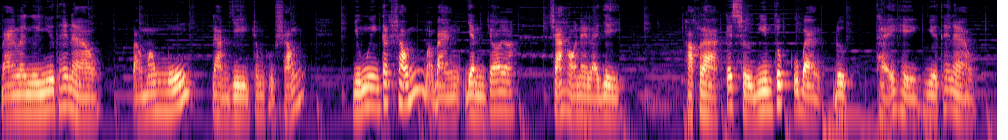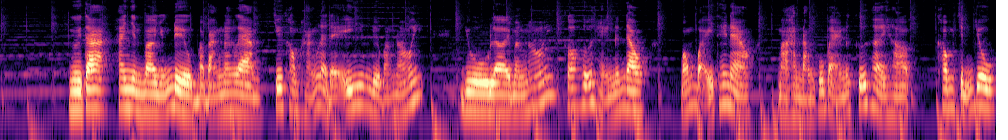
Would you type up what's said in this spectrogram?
bạn là người như thế nào, bạn mong muốn làm gì trong cuộc sống, những nguyên tắc sống mà bạn dành cho xã hội này là gì? Hoặc là cái sự nghiêm túc của bạn được thể hiện như thế nào? Người ta hay nhìn vào những điều mà bạn đang làm chứ không hẳn là để ý những điều bạn nói. Dù lời bạn nói có hứa hẹn đến đâu bóng bẩy thế nào mà hành động của bạn nó cứ hời hợt không chỉnh chu.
